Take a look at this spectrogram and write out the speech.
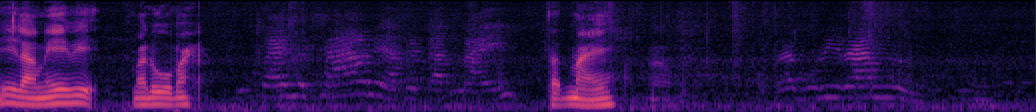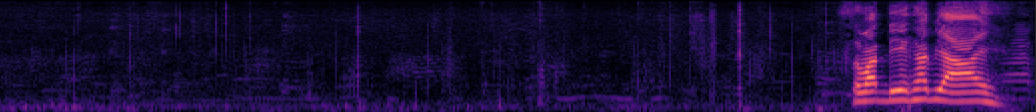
นี่หลังนี้พี่ มาดูไหม ตัดไหมไปบุรีรัมย์สวัสดีครับยายครับ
